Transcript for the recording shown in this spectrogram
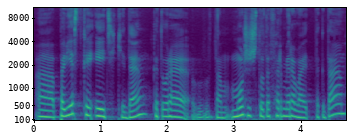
а, повесткой этики, да, которая там может что-то формировать. Тогда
